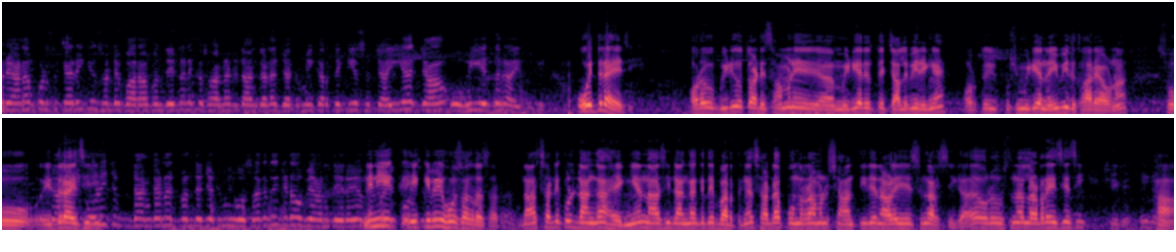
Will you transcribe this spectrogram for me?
ਹਰਿਆਣਾ ਪੁਲਿਸ ਕਹਿ ਰਹੀ ਕਿ ਸਾਡੇ 12 ਬੰਦੇ ਇਹਨਾਂ ਨੇ ਕਿਸਾਨਾਂ ਦੇ ਡਾਂਗਾਂ ਨਾਲ ਜ਼ਖਮੀ ਕਰਤੇ ਕੀ ਇਹ ਸੱਚਾਈ ਹੈ ਜਾਂ ਉਹੀ ਇੱਧਰ ਆਏ ਸੀਗੇ? ਉਹ ਇੱਧਰ ਆਏ ਜੀ। ਔਰ ਉਹ ਵੀਡੀਓ ਤੁਹਾਡੇ ਸਾਹਮਣੇ ਮੀਡੀਆ ਦੇ ਉੱਤੇ ਚੱਲ ਵੀ ਰਹੀਆਂ ਔਰ ਕੋਈ ਕੁਝ ਮੀਡੀਆ ਨਹੀਂ ਵੀ ਦਿਖਾ ਰਿਹਾ ਹੋਣਾ। ਸੋ ਇੱਧਰ ਆਏ ਸੀ ਗੋਲੀ ਜੀ ਚ ਡਾਂਗਾਂ ਨਾਲ ਬੰਦੇ ਜ਼ਖਮੀ ਹੋ ਸਕਦੇ ਜਿਹੜਾ ਉਹ ਬਿਆਨ ਦੇ ਰਹੇ ਆ? ਨਹੀਂ ਨਹੀਂ ਇਹ- ਇਹ ਕਿਵੇਂ ਹੋ ਸਕਦਾ ਸਰ? ਨਾ ਸਾਡੇ ਕੋਲ ਡਾਂਗਾ ਹੈਗੀਆਂ ਨਾ ਅਸੀਂ ਡਾਂਗਾ ਕਿਤੇ ਵਰਤੀਆਂ। ਸਾਡਾ ਪੁਨਰਾਮਨ ਸ਼ਾਂਤੀ ਦੇ ਨਾਲ ਇਹ ਸੰਘਰਸ਼ ਸੀਗਾ ਔਰ ਉਸ ਨਾਲ ਲੜ ਰਹੇ ਸੀ ਅਸੀਂ। ਠੀਕ ਹੈ ਹਾਂ।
